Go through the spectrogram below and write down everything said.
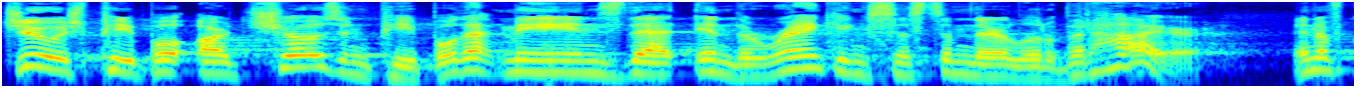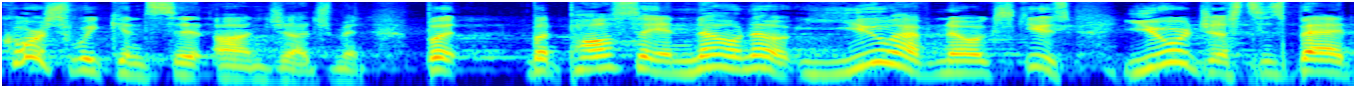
Jewish people are chosen people, that means that in the ranking system, they're a little bit higher. And of course, we can sit on judgment. But, but Paul's saying, no, no, you have no excuse. You're just as bad.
